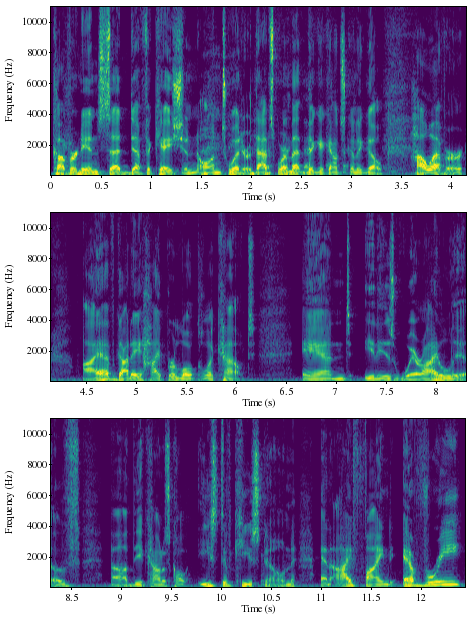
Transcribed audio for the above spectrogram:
covered in said defecation on Twitter. That's where that big account's going to go. However, I have got a hyper local account. And it is where I live. Uh, the account is called East of Keystone, and I find every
